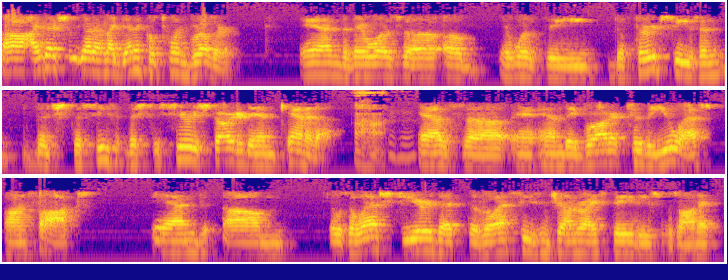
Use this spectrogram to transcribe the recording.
Uh, I've actually got an identical twin brother, and there was uh, a, it was the the third season. The the season the, the series started in Canada Uh huh. as uh, and, and they brought it to the U.S. on Fox, and um, it was the last year that the last season John Rhys-Davies was on it,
